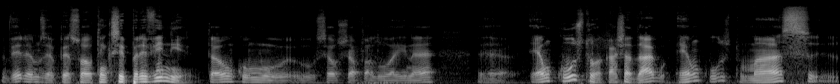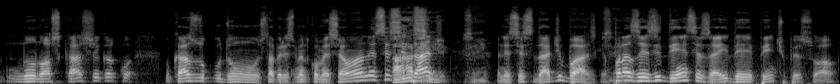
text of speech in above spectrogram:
Veremos, é, o pessoal tem que se prevenir. Então, como o Celso já falou aí, né? É, é um custo, a caixa d'água é um custo, mas no nosso caso chega no caso do, de um estabelecimento comercial é uma necessidade, ah, sim, sim. a necessidade básica. Sim. Para as residências aí, de repente o pessoal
